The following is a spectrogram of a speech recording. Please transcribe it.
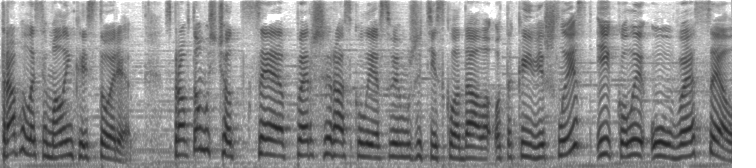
трапилася маленька історія. Справа в тому, що це перший раз, коли я в своєму житті складала отакий вішлист, і коли у ВСЛ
